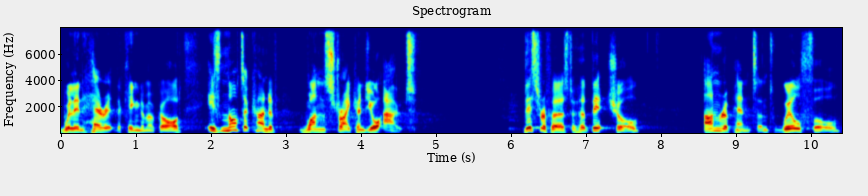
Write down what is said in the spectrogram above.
will inherit the kingdom of God, is not a kind of one strike and you're out. This refers to habitual, unrepentant, willful,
